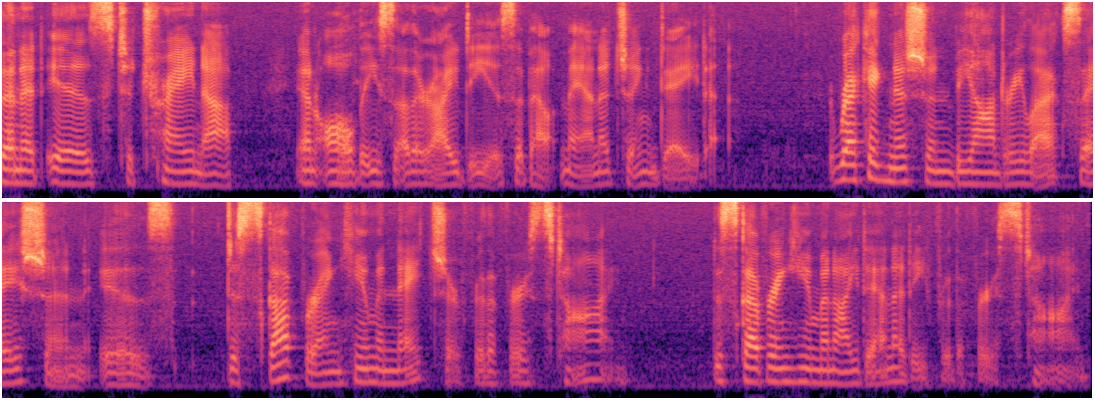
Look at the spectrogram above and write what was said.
than it is to train up in all these other ideas about managing data. Recognition beyond relaxation is discovering human nature for the first time, discovering human identity for the first time,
